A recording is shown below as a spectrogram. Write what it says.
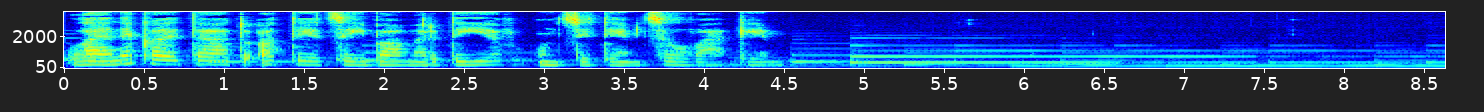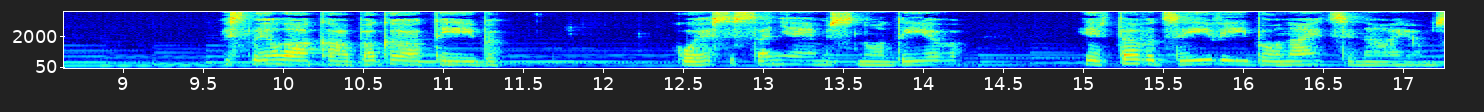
lai nekaitētu attiecībām ar Dievu un citiem cilvēkiem. Vislielākā bagātība, ko esi saņēmis no Dieva, ir tava dzīvība un aicinājums.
